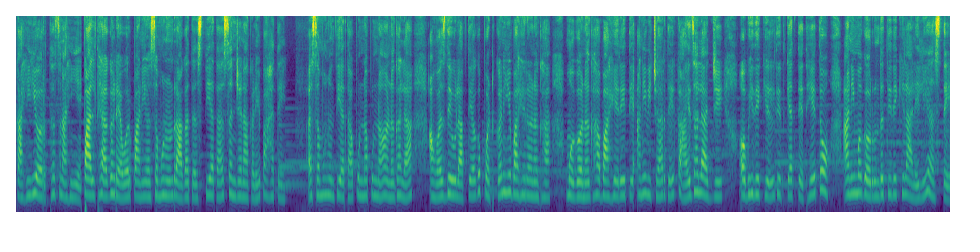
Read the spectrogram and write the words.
काहीही अर्थच नाहीये. पालथ्या घड्यावर पाणी असं म्हणून रागातच ती आता संजनाकडे पाहते. असं म्हणून ती आता पुन्हा पुन्हा अनघाला आवाज देऊ लागते. अगं पटकन हे बाहेर अनघा. मग अनघा बाहेर येते आणि विचारते काय झालं आजी? अभि देखील तितक्यात तेथे येतो आणि मग अरुंधती देखील आलेली असते.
